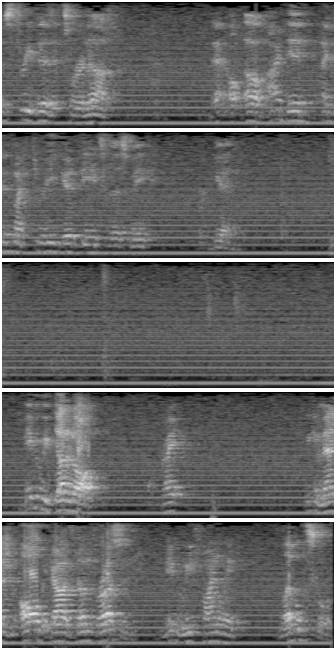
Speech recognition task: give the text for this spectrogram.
Those three visits were enough. That, oh, oh, I did I did my three good deeds for this week. We're good. Maybe we've done it all, right? We can imagine all that God's done for us, and maybe we finally level the score.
